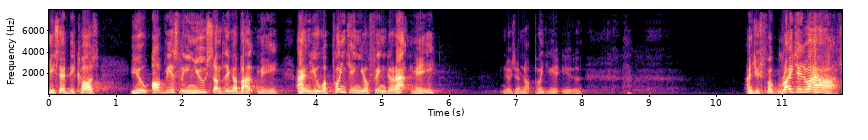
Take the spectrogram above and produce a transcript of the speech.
He said, Because you obviously knew something about me and you were pointing your finger at me, notice I'm not pointing at you, and you spoke right into my heart.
